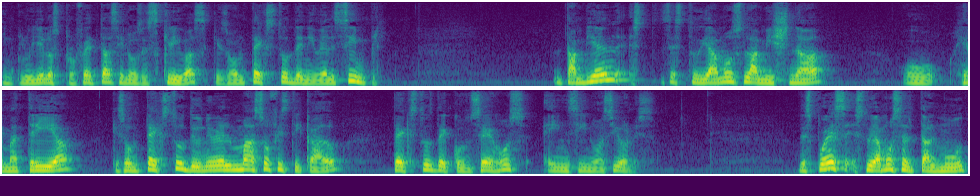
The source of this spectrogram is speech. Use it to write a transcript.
incluye los profetas y los escribas, que son textos de nivel simple. También estudiamos la Mishnah o gematría, que son textos de un nivel más sofisticado, textos de consejos e insinuaciones. Después estudiamos el Talmud,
